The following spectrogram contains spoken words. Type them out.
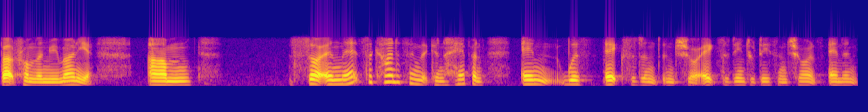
but from the pneumonia um, so, and that's the kind of thing that can happen. And with accident insur- accidental death insurance, and in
